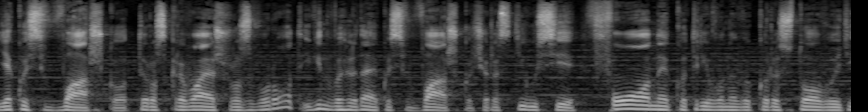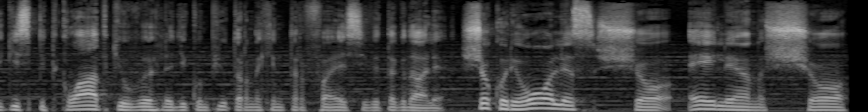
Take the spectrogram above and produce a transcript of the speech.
якось важко. Ти розкриваєш розворот, і він виглядає якось важко через ті усі фони, котрі вони використовують, якісь підкладки у вигляді комп'ютерних інтерфейсів і так далі. Що Coriolis, що Alien, що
